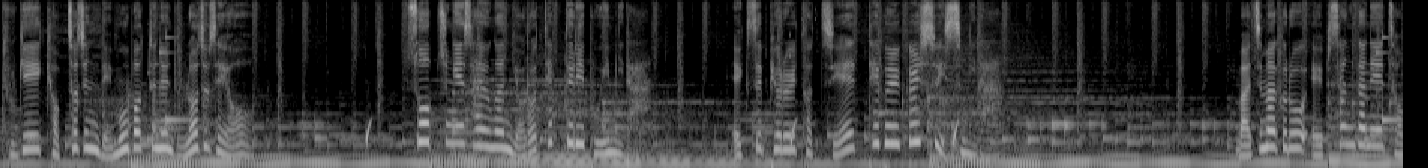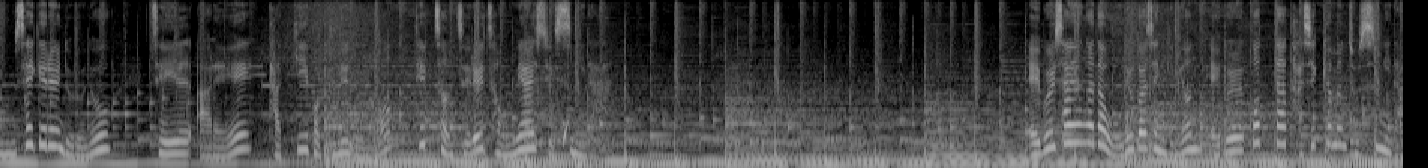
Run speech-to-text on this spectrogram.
두 개의 겹쳐진 네모 버튼을 눌러주세요. 수업 중에 사용한 여러 탭들이 보입니다. X표를 터치해 탭을 끌 수 있습니다. 마지막으로 앱 상단의 점 3개를 누른 후 제일 아래에 닫기 버튼을 눌러 탭 전체를 정리할 수 있습니다. 앱을 사용하다 오류가 생기면 앱을 껐다 다시 켜면 좋습니다.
